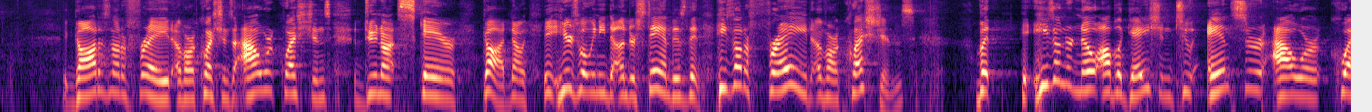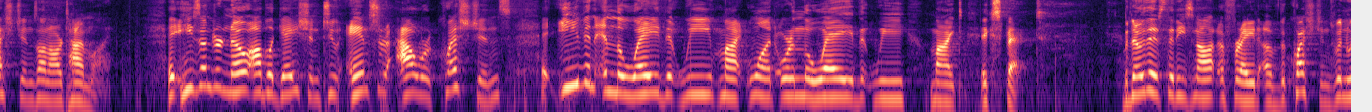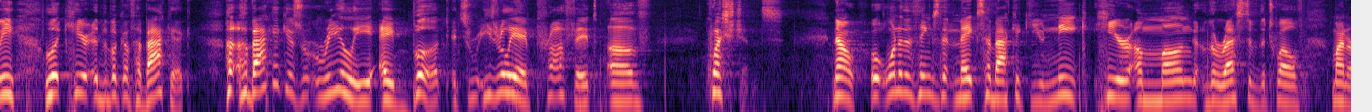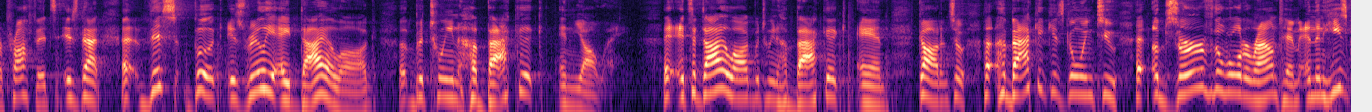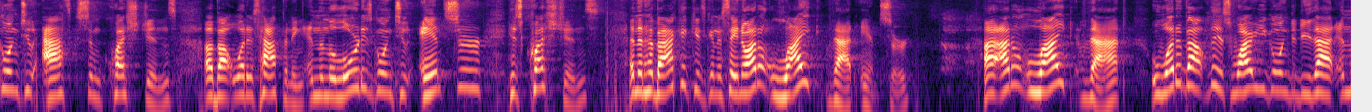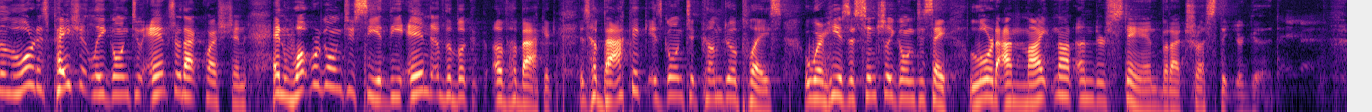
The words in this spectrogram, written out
God is not afraid of our questions. Our questions do not scare God. Now, here's what we need to understand is that he's not afraid of our questions, but he's under no obligation to answer our questions on our timeline. He's under no obligation to answer our questions, even in the way that we might want or in the way that we might expect. But know this that he's not afraid of the questions. When we look here at the book of Habakkuk, Habakkuk is really a book, it's, he's really a prophet of questions. Now, one of the things that makes Habakkuk unique here among the rest of the 12 minor prophets is that uh, this book is really a dialogue uh, between Habakkuk and Yahweh. It's a dialogue between Habakkuk and God. And so Habakkuk is going to uh, observe the world around him, and then he's going to ask some questions about what is happening. And then the Lord is going to answer his questions. And then Habakkuk is going to say, No, I don't like that answer. I, I don't like that. What about this? Why are you going to do that? And then the Lord is patiently going to answer that question. And what we're going to see at the end of the book of Habakkuk is Habakkuk is going to come to a place where he is essentially going to say, Lord, I might not understand, but I trust that you're good.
